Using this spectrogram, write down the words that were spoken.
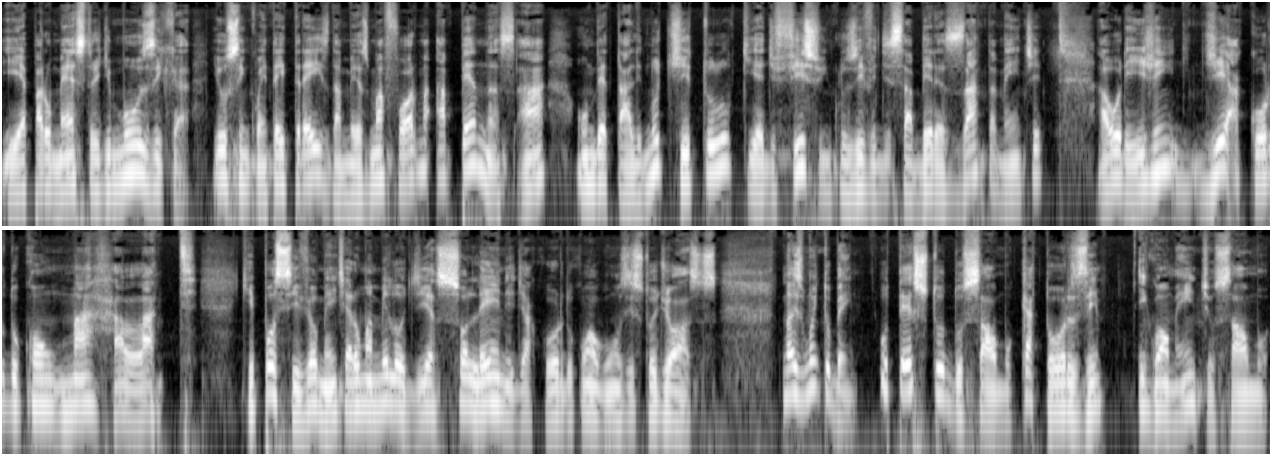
e é para o mestre de música. E o 53, da mesma forma, apenas há um detalhe no título que é difícil, inclusive, de saber exatamente a origem, de acordo com Mahalat que possivelmente era uma melodia solene, de acordo com alguns estudiosos. Mas muito bem, o texto do Salmo 14, igualmente o Salmo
